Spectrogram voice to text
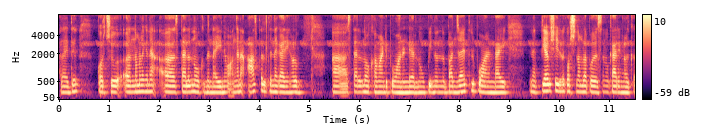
അതായത് കുറച്ച് നമ്മളിങ്ങനെ സ്ഥലം നോക്കുന്നുണ്ടായിരുന്നു. അങ്ങനെ ആ സ്ഥലത്തിന്റെ കാര്യങ്ങളും സ്ഥലം നോക്കാൻ വേണ്ടി പോകാനുണ്ടായിരുന്നു പിന്നെ ഒന്ന് പഞ്ചായത്തിൽ പോകാനുണ്ടായി പിന്നെ അത്യാവശ്യമായിരുന്ന കുറച്ച് നമ്മളെ പേഴ്സണൽ കാര്യങ്ങൾക്ക്.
